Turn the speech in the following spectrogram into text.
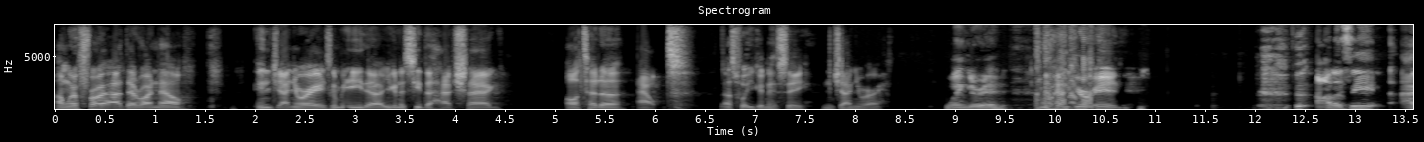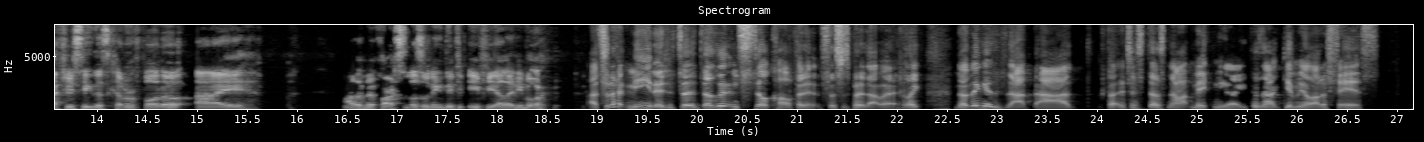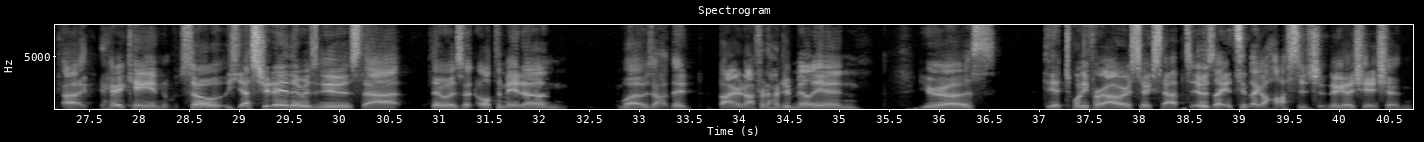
I'm gonna throw it out there right now. In January, it's gonna be the, you're gonna see the hashtag Arteta out. That's what you're gonna see in January. Wenger in. Wenger in. Honestly, after seeing this cover photo, I I don't know if Arsenal's winning the EPL anymore. That's what I mean. It, it doesn't instill confidence. Let's just put it that way. Like nothing is that bad, but it just does not make me like does not give me a lot of faith. Uh, Harry Kane. So yesterday there was news that there was an ultimatum. Well, it was on. They Bayern offered 100 million euros. They had 24 hours to accept. It was like it seemed like a hostage negotiation.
